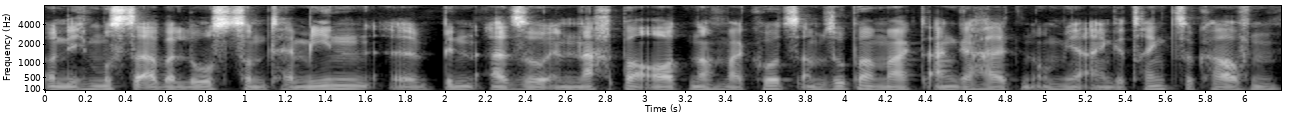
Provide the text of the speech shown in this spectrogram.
und ich musste aber los zum Termin, äh, bin also im Nachbarort nochmal kurz am Supermarkt angehalten, um mir ein Getränk zu kaufen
